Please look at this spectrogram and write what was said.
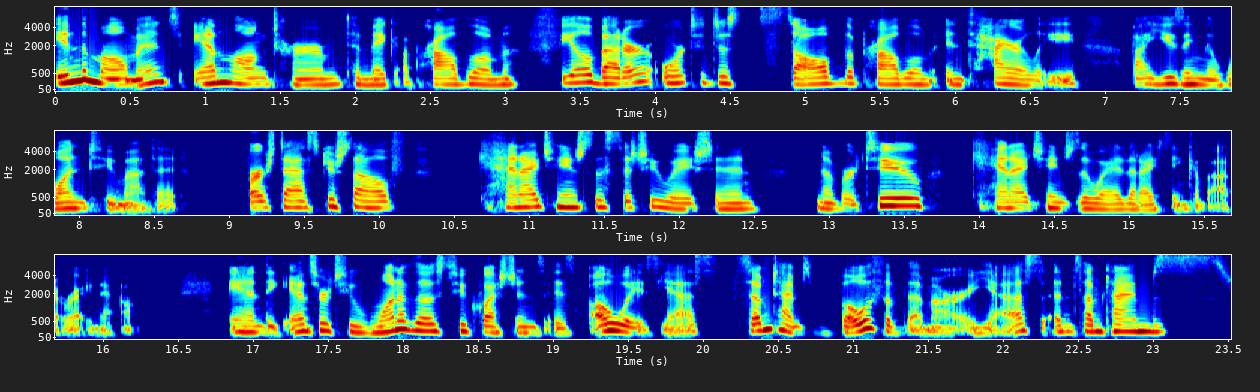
in the moment and long term to make a problem feel better or to just solve the problem entirely by using the one two method. First, ask yourself, can I change the situation? Number two, can I change the way that I think about it right now? And the answer to one of those two questions is always yes. Sometimes both of them are a yes, and sometimes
